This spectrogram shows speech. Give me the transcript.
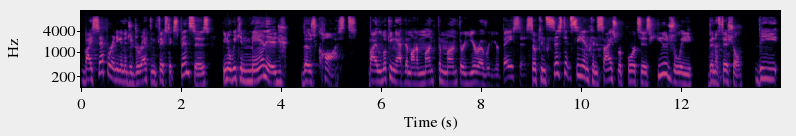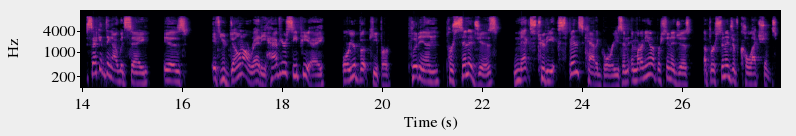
by separating them into direct and fixed expenses, you know, we can manage those costs by looking at them on a month to month or year over year basis. So consistency and concise reports is hugely beneficial. The second thing I would say is if you don't already have your CPA or your bookkeeper put in percentages next to the expense categories. And, and what I mean by percentage is a percentage of collections.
